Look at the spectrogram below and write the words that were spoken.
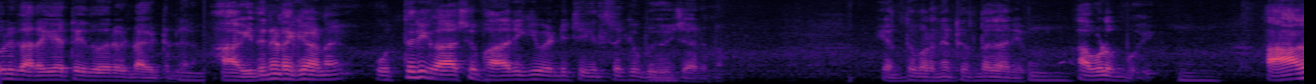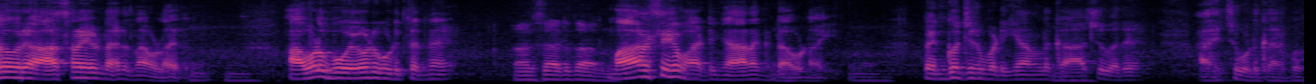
ഒരു കരകയറ്റം ഇതുവരെ ഉണ്ടായിട്ടില്ല. ആ ഇതിനിടയ്ക്കാണ് ഒത്തിരി കാശ് ഭാര്യയ്ക്ക് വേണ്ടി ചികിത്സയ്ക്ക് ഉപയോഗിച്ചായിരുന്നു. എന്ത് പറഞ്ഞിട്ട് എന്താ കാര്യം? അവളും പോയി. ആകെ ഒരു ആശ്രയം ഉണ്ടായിരുന്ന അവളായിരുന്നു. അവൾ പോയോടുകൂടി തന്നെ മാനസികമായിട്ട് ഞാനങ്ങ് ഡൗണായി പെങ്കൊച്ചിന് പഠിക്കാനുള്ള കാശ് വരെ അയച്ചു കൊടുക്കാൻ ഇപ്പം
